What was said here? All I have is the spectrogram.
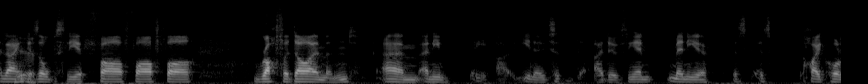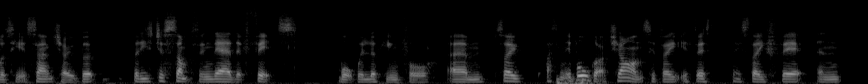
Elanga's yeah. obviously a far, far, far rougher diamond, um, and he, he, you know, to, I don't think many are as, as high quality as Sancho, but but he's just something there that fits what we're looking for. Um, so I think they've all got a chance if they if they, they stay fit and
